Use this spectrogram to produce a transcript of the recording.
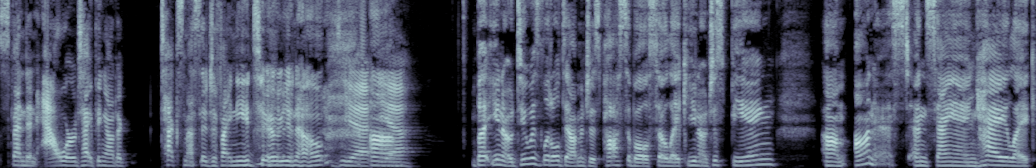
spend an hour typing out a text message if I need to, you know? yeah. Um, yeah. But, you know, do as little damage as possible. So, like, you know, just being um, honest and saying, Mhm. hey, like,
